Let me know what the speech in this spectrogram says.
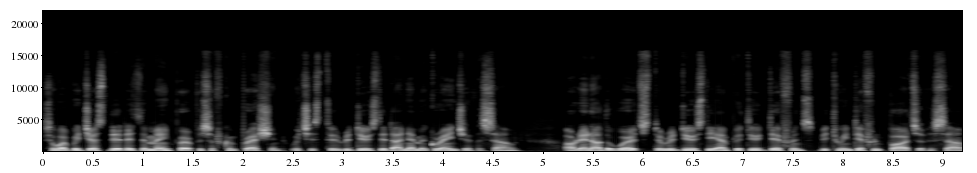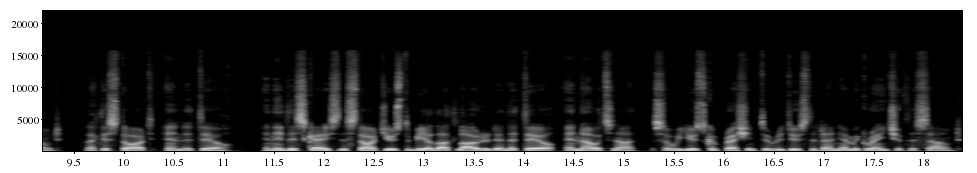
So what we just did is the main purpose of compression, which is to reduce the dynamic range of a sound, or in other words, to reduce the amplitude difference between different parts of a sound, like the start and the tail. And in this case, the start used to be a lot louder than the tail, and now it's not, so we use compression to reduce the dynamic range of the sound.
